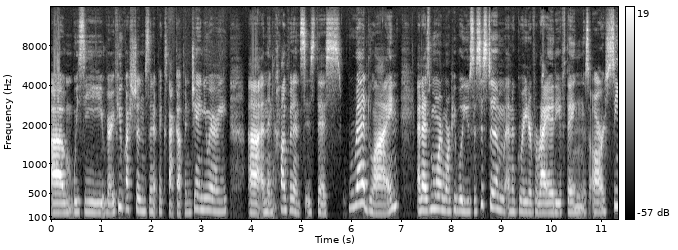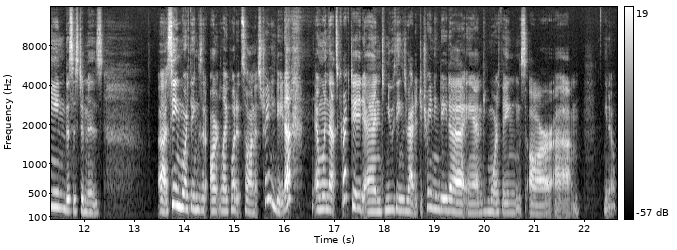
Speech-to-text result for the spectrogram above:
Um, we see very few questions, then it picks back up in January. Uh, and then confidence is this red line. And as more and more people use the system and a greater variety of things are seen, the system is uh, seeing more things that aren't like what it saw in its training data. And when that's corrected and new things are added to training data and more things are, um, you know,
